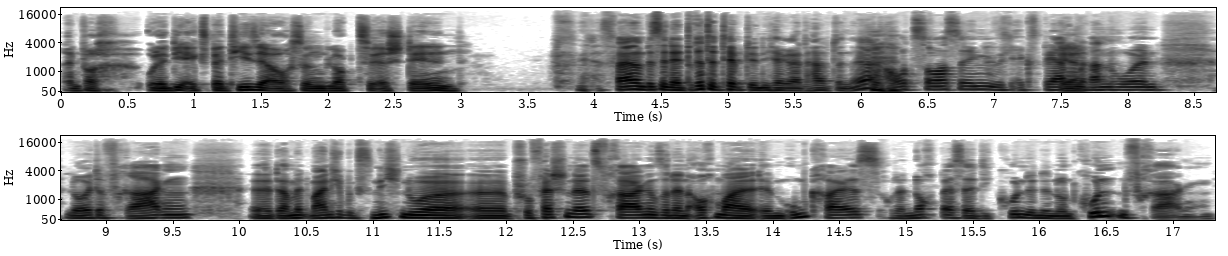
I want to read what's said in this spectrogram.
einfach, oder die Expertise auch, so einen Blog zu erstellen. Das war ein bisschen der dritte Tipp, den ich ja gerade hatte. Ne? Outsourcing, sich Experten ja. ranholen, Leute fragen. Äh, damit meine ich übrigens nicht nur äh, Professionals fragen, sondern auch mal im Umkreis oder noch besser die Kundinnen und Kunden fragen,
